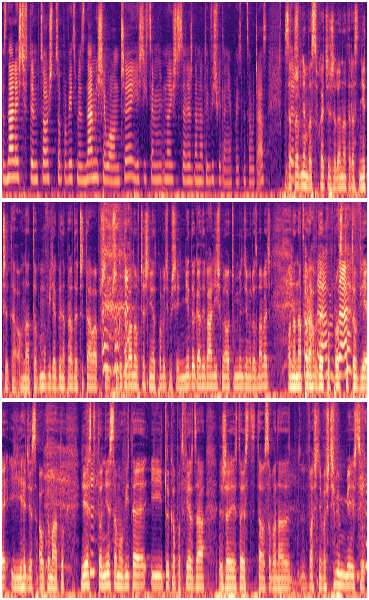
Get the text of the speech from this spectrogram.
znaleźć w tym coś, co powiedzmy z nami się łączy, jeśli chcemy, no jeśli zależy nam na tych wyświetleniach powiedzmy cały czas. To też- Zapewniam was, słuchajcie, że Lena teraz nie czyta. Ona to mówi, jakby naprawdę czytała przy, przygotowaną wcześniej odpowiedź. My się nie dogadywaliśmy, o czym będziemy rozmawiać. Ona naprawdę po prostu to wie i jedzie z automatu. Jest to niesamowite i tylko potwierdza, że to jest ta osoba na właśnie właściwym miejscu.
